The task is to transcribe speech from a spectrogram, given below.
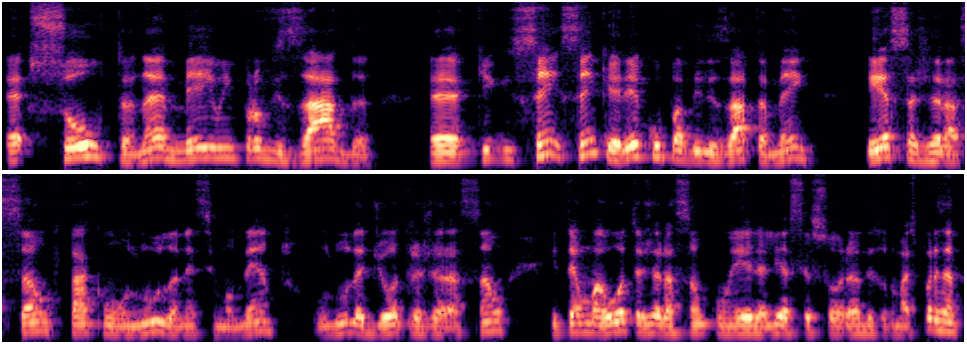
é, solta, né? meio improvisada, é, que sem, sem querer culpabilizar também essa geração que está com o Lula nesse momento. O Lula é de outra geração e tem uma outra geração com ele ali assessorando e tudo mais. Por exemplo,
